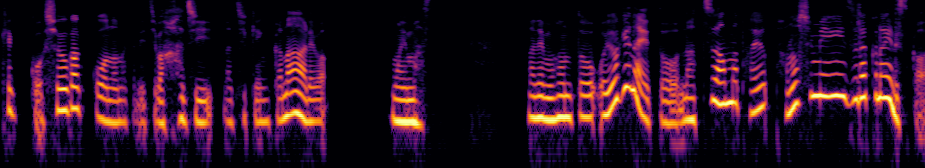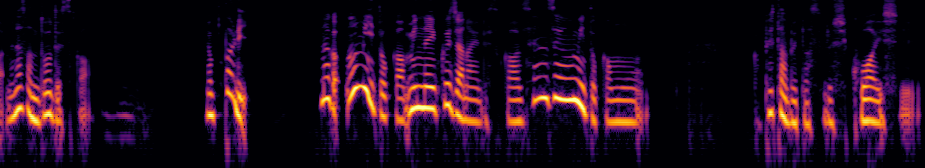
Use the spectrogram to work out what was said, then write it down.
結構小学校の中で一番恥な事件かな、あれは。思います。まあでも本当泳げないと夏あんま楽しみづらくないですか？皆さんどうですか？やっぱり、なんか海とかみんな行くじゃないですか。全然海とかも、なんかベタベタするし怖いし。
